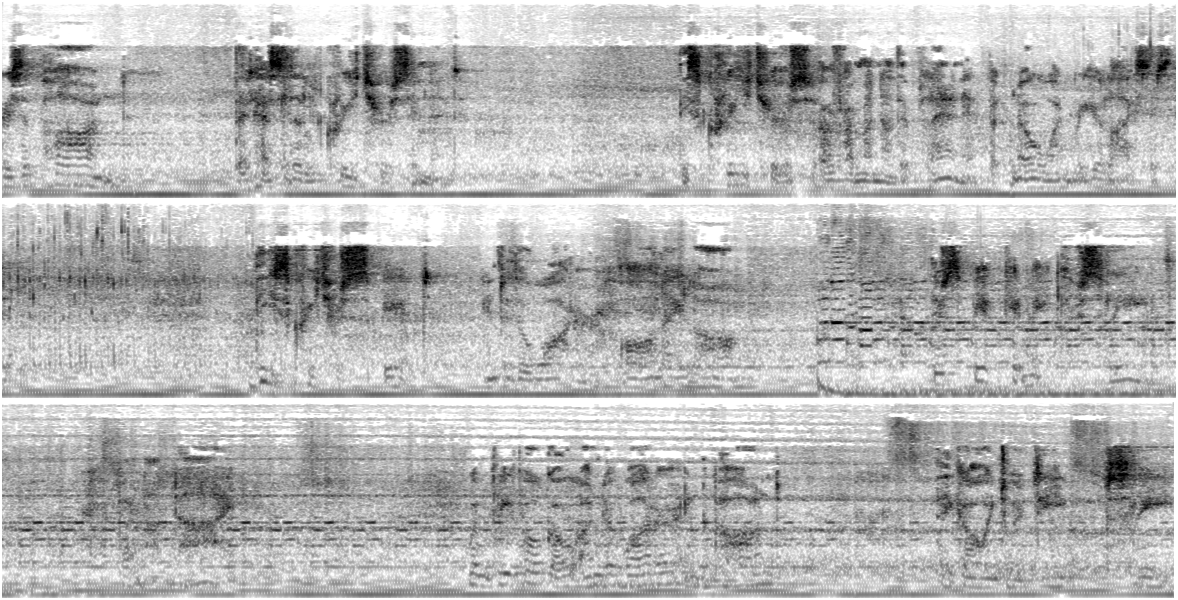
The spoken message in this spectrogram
There is a pond that has little creatures in it. These creatures are from another planet, but no one realizes it. These creatures spit into the water all day long. Their spit can make you sleep, but not die. When people go underwater in the pond, they go into a deep sleep.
